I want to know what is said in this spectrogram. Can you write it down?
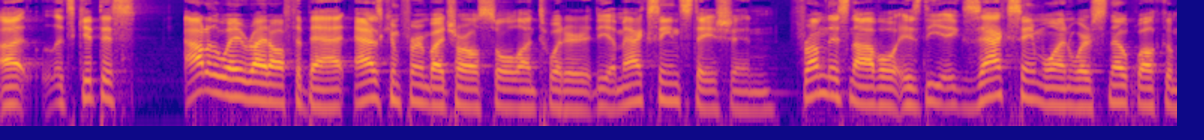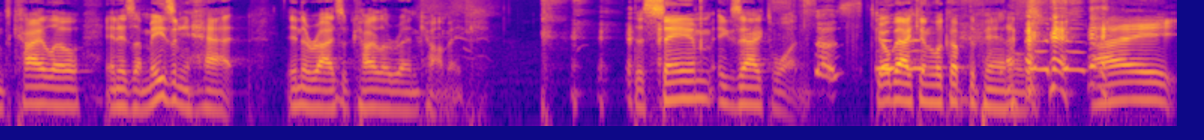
Uh, let's get this out of the way right off the bat. As confirmed by Charles Soule on Twitter, the Amaxine station from this novel is the exact same one where Snoke welcomed Kylo and his amazing hat in the Rise of Kylo Ren comic. the same exact one. Go back and look up the panels. I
